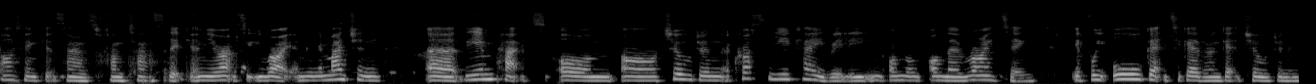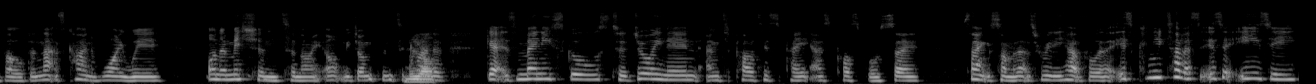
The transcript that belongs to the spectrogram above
I think it sounds fantastic and you're absolutely right. I mean imagine uh, the impact on our children across the UK, really, on on their writing, if we all get together and get children involved, and that's kind of why we're on a mission tonight, aren't we, Jonathan, to we kind are. of get as many schools to join in and to participate as possible. So thanks, Simon. That's really helpful. Is can you tell us, is it easy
